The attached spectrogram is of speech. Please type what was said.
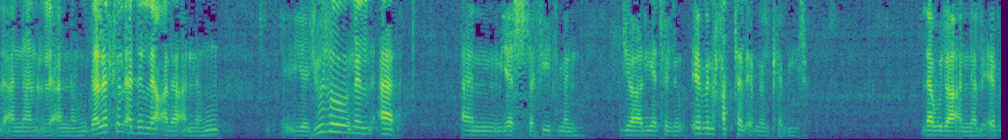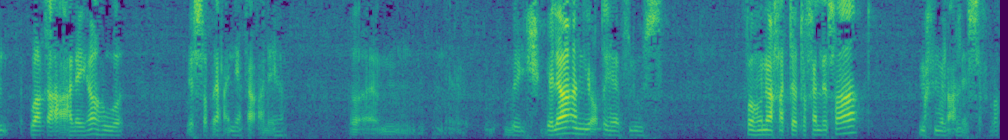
لأن لأنه دلت الأدلة على أنه يجوز للأب أن يستفيد من جارية الابن حتى الابن الكبير. لولا أن الابن وقع عليها هو يستطيع أن يقع عليها. بلا أن يعطيها فلوس. فهنا حتى تخلصها محمول على الاستحباب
